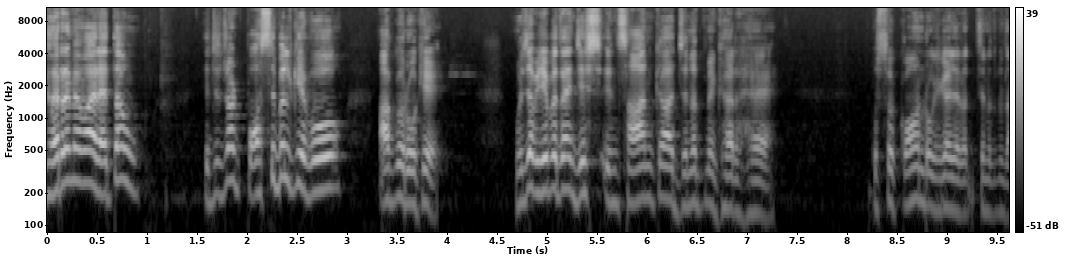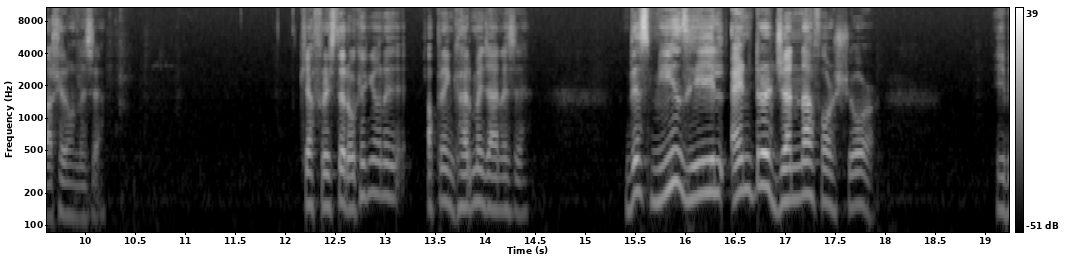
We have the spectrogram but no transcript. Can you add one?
گھر ہے میں وہاں رہتا ہوں۔ اٹ از ناٹ پاسبل کہ وہ آپ کو روکے۔ مجھے اب یہ بتائیں، جس انسان کا جنت میں گھر ہے، اس کو کون روکے گا جنت میں داخل ہونے سے؟ کیا فرشتے روکیں گے انہیں اپنے گھر میں جانے سے؟ دس مینس ہیل اینٹر جنا فار شیور یہ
